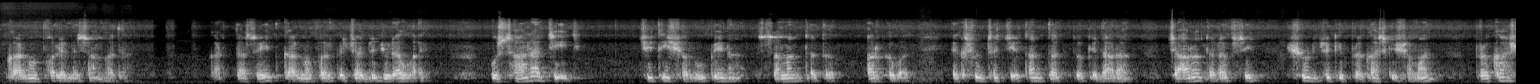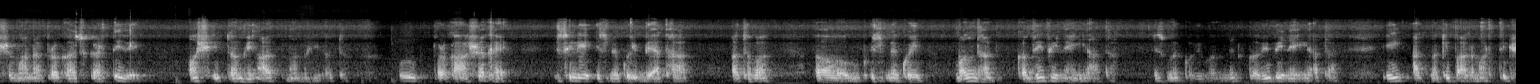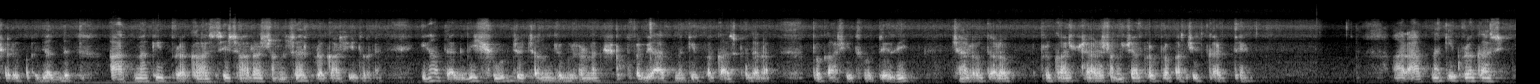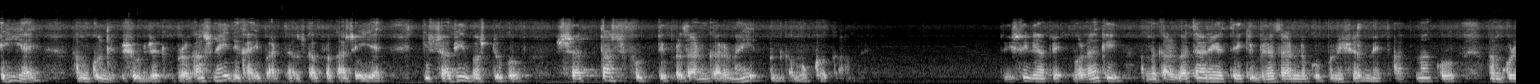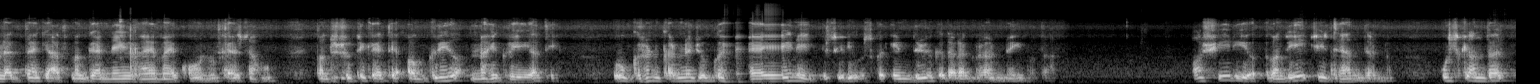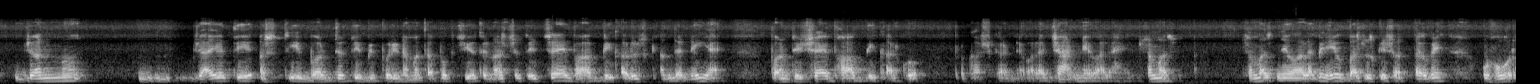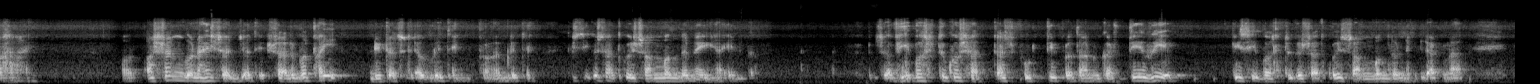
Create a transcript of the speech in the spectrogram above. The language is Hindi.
कर्म फल में संगत है। कर्ता सहित कर्म फल के शब्द जुड़ा हुआ है। वो सारा चीज़ चिति स्वरूपेण समन्तत अर्कवत। एक शुद्ध चेतन तत्व के द्वारा चारों तरफ़ से सूर्य के प्रकाश के समान प्रकाश समाना प्रकाश करते हुए अशीतम ही आत्मा नहीं होता वो प्रकाशक है। इसीलिए इसमें कोई व्यथा अथवा इसमें कोई बंधन कभी भी नहीं आता। इसमें कोई बंधन कभी भी नहीं आता। यही आत्मा की पारमार्थिक स्वरूप आत्मा की प्रकाश से सारा संसार प्रकाशित हो रहा है। यहाँ तक भी सूर्य, चंद्र, ग्रह, नक्षत्र भी आत्मा के प्रकाश के द्वारा प्रकाशित होते हुए चारों तरफ़ प्रकाश, सारा संसार को प्रकाशित करते हैं। और आत्मा की प्रकाश यही है, हमको सूर्य का प्रकाश नहीं दिखाई पड़ता, उसका प्रकाश यही है कि सभी वस्तु को सत्ता स्फूर्ति प्रदान करना ही उनका मुख्य काम तो इसीलिए पे बोला कि हमें कल बता रहे थे कि बृहदारण्य उपनिषद में आत्मा को, हमको लगता है कि आत्मा ज्ञान नहीं है, मैं कौन हूँ, कैसा हूँ? परंतु श्रुति कहते अग्रिय नहीं गृह थे वो ग्रहण करने योग्य है ही नहीं, इसीलिए उसको इंद्रियों के द्वारा ग्रहण नहीं होता। अशीरीय एक चीज़ ध्यान देना, उसके अंदर जन्म, जायते अस्थि वर्धते विपरिणाम अपक्षीयते नश्यते चय भाव, विकार उसके अंदर नहीं है परंतु चय भाव, विकार को प्रकाश करने वाला जानने वाला है, समझ, समझने वाला भी नहीं, बस उसकी सत्ता में वो हो रहा है। और असंग नहीं सज्जते सर्वथा ही डिटच्ड एवरीथिंग फ्रॉम एवरीथिंग किसी के साथ कोई संबंध नहीं है इनका। सभी वस्तु को सत्ता स्फूर्ति प्रदान करते हुए किसी वस्तु के साथ कोई संबंध नहीं रखना।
